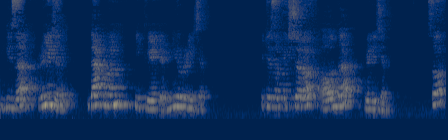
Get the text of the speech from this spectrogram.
It is a religion. That one he created, new religion. It is a mixture of all the religion. So,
